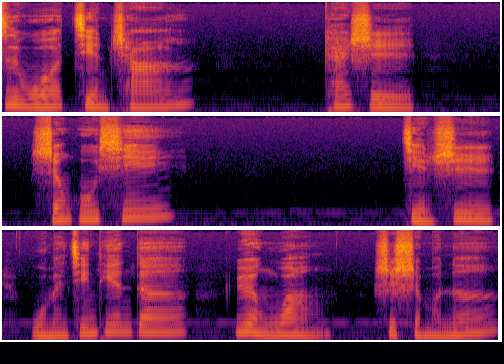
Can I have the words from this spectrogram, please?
自我检查，开始。深呼吸，检视我们今天的愿望是什么呢？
